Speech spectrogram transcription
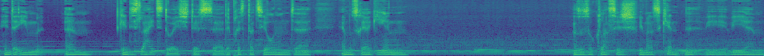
hinter ihm ähm, gehen die Slides durch des, äh, der Präsentation und äh, er muss reagieren. Also so klassisch, wie man das kennt, ne? wie, wie ähm,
